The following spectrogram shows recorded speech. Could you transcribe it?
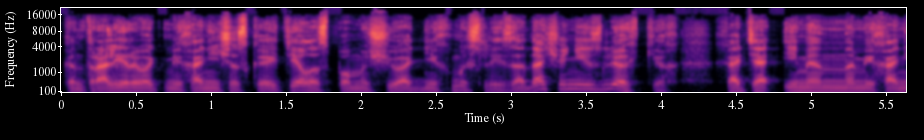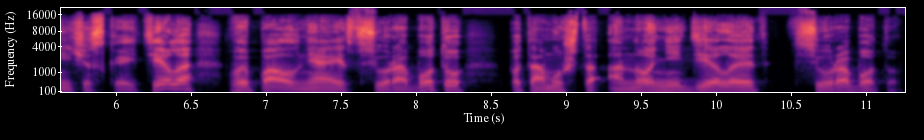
Контролировать механическое тело с помощью одних мыслей задача не из легких, хотя именно механическое тело выполняет всю работу, потому что оно не делает всю работу.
